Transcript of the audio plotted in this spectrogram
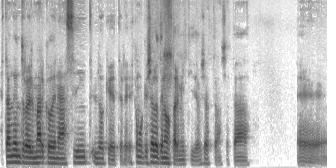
están dentro del marco de nasid lo que eter. Es como que ya lo tenemos permitido, ya está, ya está. Eh,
